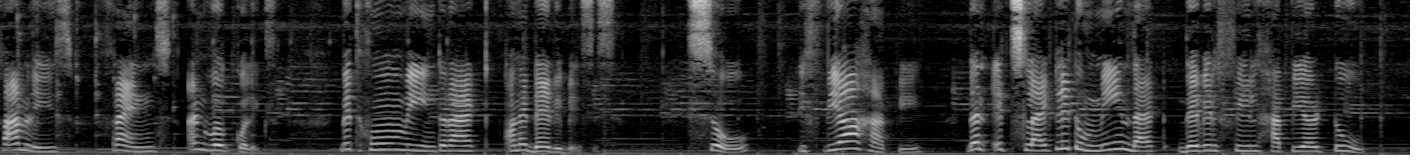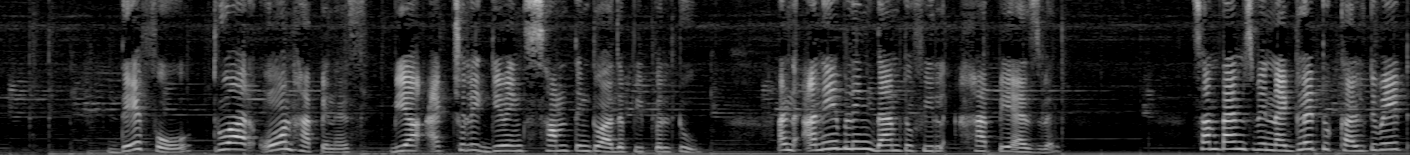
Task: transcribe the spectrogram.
families, friends, and work colleagues with whom we interact on a daily basis. So, if we are happy, then it's likely to mean that they will feel happier too. Therefore, through our own happiness, we are actually giving something to other people too and enabling them to feel happy as well. Sometimes we neglect to cultivate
